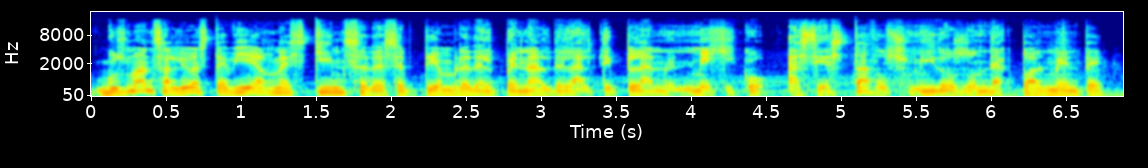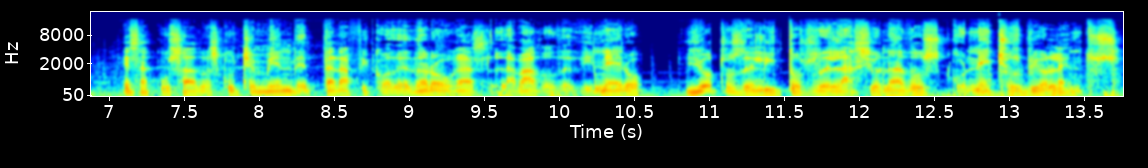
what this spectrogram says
Guzmán salió este viernes 15 de septiembre del penal del Altiplano en México hacia Estados Unidos donde actualmente es acusado, escuchen bien, de tráfico de drogas, lavado de dinero y otros delitos relacionados con hechos violentos.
